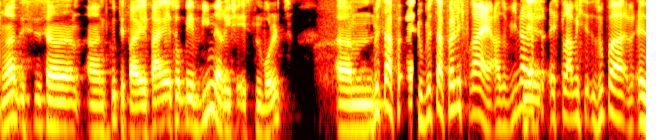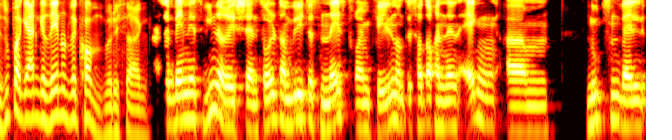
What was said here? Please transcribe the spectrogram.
Ja, das ist eine, eine gute Frage. Die Frage ist, ob ihr wienerisch essen wollt. Ähm, du, bist da, du bist da völlig frei. Also wienerisch ist, glaube ich, super, äh, super gern gesehen und willkommen, würde ich sagen. Also wenn es wienerisch sein soll, dann würde ich das Nestro empfehlen und das hat auch einen eigenen ähm, Nutzen, weil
